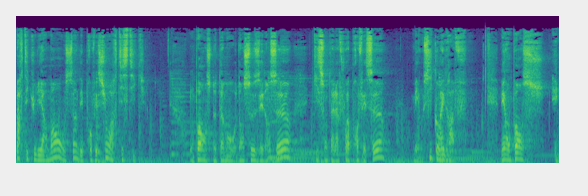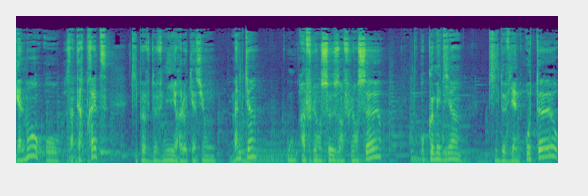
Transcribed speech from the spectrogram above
particulièrement au sein des professions artistiques. On pense notamment aux danseuses et danseurs qui sont à la fois professeurs mais aussi chorégraphes. Mais on pense également aux interprètes qui peuvent devenir à l'occasion mannequins ou influenceuses, influenceurs, aux comédiens qui deviennent auteurs,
